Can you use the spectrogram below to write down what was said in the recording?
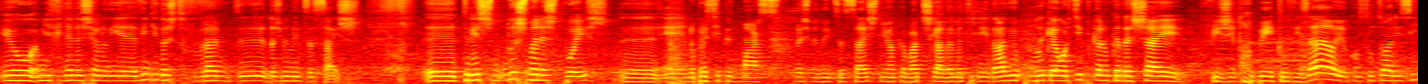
Eu, a minha filha nasceu no dia 22 de fevereiro de 2016. Uh, três, duas semanas depois, uh, é, no princípio de março de 2016, tinha acabado de chegar da maternidade e eu publiquei um artigo porque eu nunca deixei, fiz interromper a televisão e o consultório e assim,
